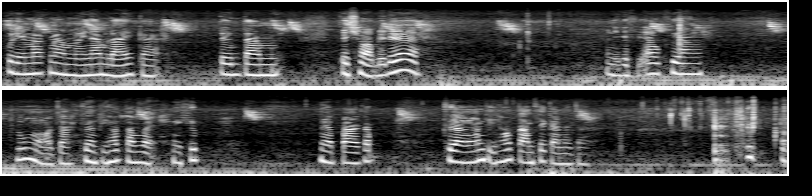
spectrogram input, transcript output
ผู้ใดมักน้ำหน่อยน้ำไหลกะเติมตามจะชอบเลยเด้ออันนี้ก็สิเอาเครื่องลูกหมอจ้ะเครื่องที่เขาตำไว้นี่คือเนื้อปลากับเครื่องมันที่เขาตำใส่กันนะจ้ะโอ้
